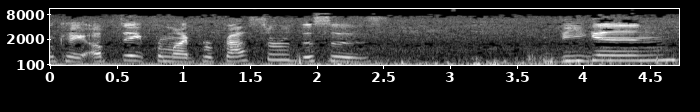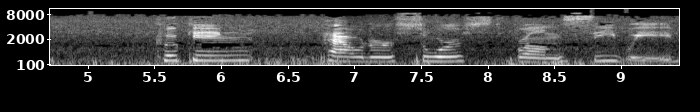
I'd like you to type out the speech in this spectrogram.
Okay, update from my professor. This is vegan cooking powder sourced from seaweed.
